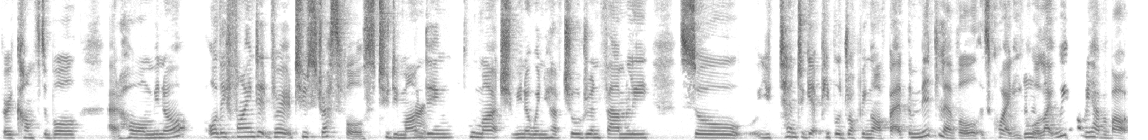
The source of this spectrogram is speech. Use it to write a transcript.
very comfortable at home, you know or they find it very too stressful, too demanding, right. too much, you know, when you have children, family. So you tend to get people dropping off. But at the mid level, it's quite equal. Mm. Like we probably have about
